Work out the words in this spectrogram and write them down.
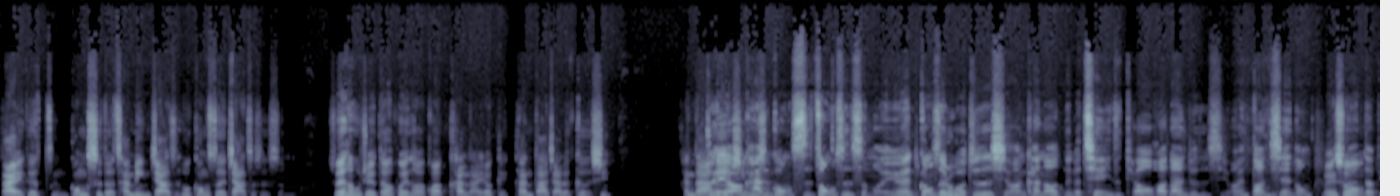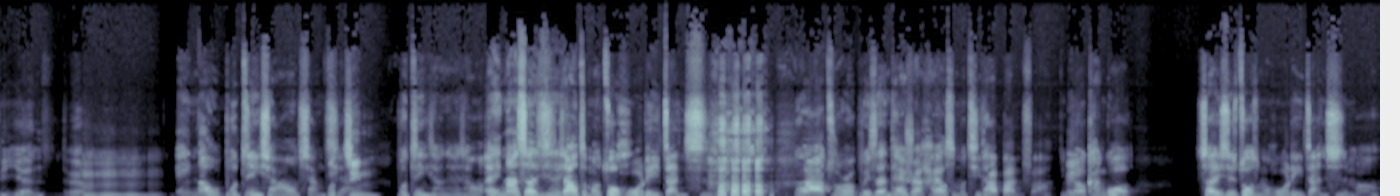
带一个整个公司的产品价值或公司的价值是什么。所以我觉得到回头观看来，要给看大家的个性，看大家我觉得也要。看公司重视什么，因为公司如果就是喜欢看到那个钱一直跳的话，当然就是喜欢短线的东没错，的 P N，对啊，嗯嗯嗯嗯，哎、对那我不禁想要想起来，不禁想起来想说，哎、那设计师要怎么做火力展示啊？对啊，除了 presentation 还有什么其他办法？你没有看过设计师做什么活力展示吗？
